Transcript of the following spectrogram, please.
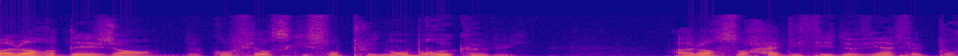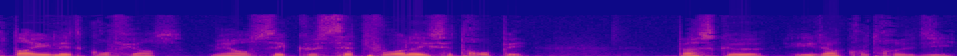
alors des gens de confiance qui sont plus nombreux que lui. Alors son hadith il devient faible. Pourtant il est de confiance, mais on sait que cette fois-là il s'est trompé, parce que il a contredit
